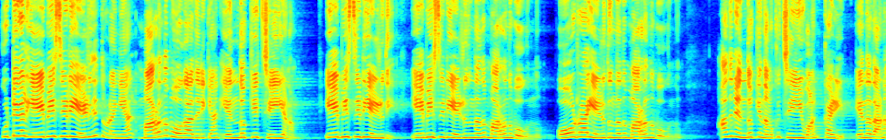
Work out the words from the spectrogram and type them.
കുട്ടികൾ എ ബി സി ഡി എഴുതി തുടങ്ങിയാൽ മറന്നു പോകാതിരിക്കാൻ എന്തൊക്കെ ചെയ്യണം? എ ബി സി ഡി എഴുതി എ ബി സി ഡി എഴുതുന്നത് മറന്നു പോകുന്നു. ഓർഡറായി എഴുതുന്നത് മറന്നു പോകുന്നു. അതിനെന്തൊക്കെ നമുക്ക് ചെയ്യുവാൻ കഴിയും എന്നതാണ്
